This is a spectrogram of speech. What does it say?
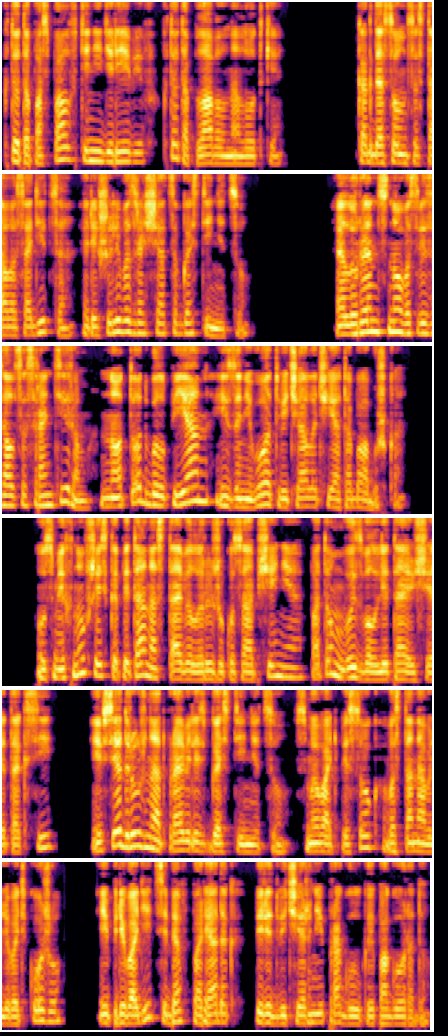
Кто-то поспал в тени деревьев, кто-то плавал на лодке. Когда солнце стало садиться, решили возвращаться в гостиницу. Элурен снова связался с Рантиром, но тот был пьян, и за него отвечала чья-то бабушка. Усмехнувшись, капитан оставил Рыжику сообщение, потом вызвал летающее такси, и все дружно отправились в гостиницу смывать песок, восстанавливать кожу и приводить себя в порядок перед вечерней прогулкой по городу.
